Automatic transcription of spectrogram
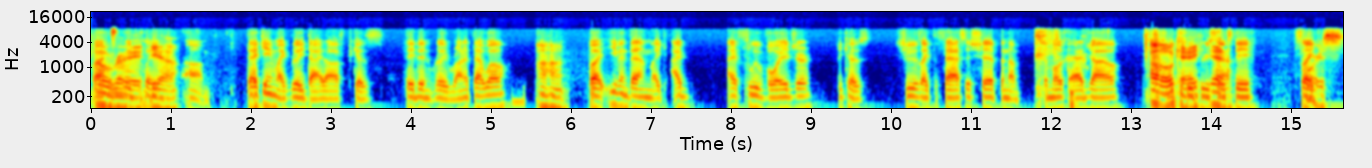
But Oh, haven't really right. played- Yeah. Um, that game like really died off because they didn't really run it that well. Uh huh. But even then, like I, I flew Voyager because she was like the fastest ship and the the most agile. Oh, okay. do Yeah. 360. Of So like course.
